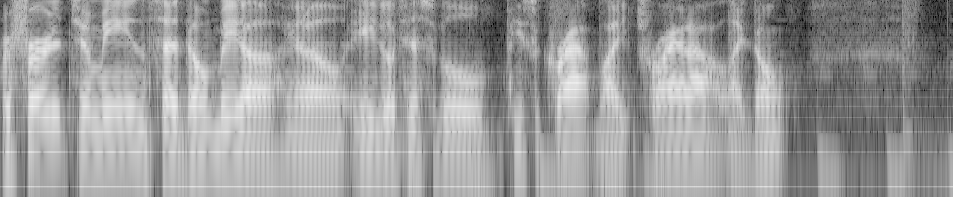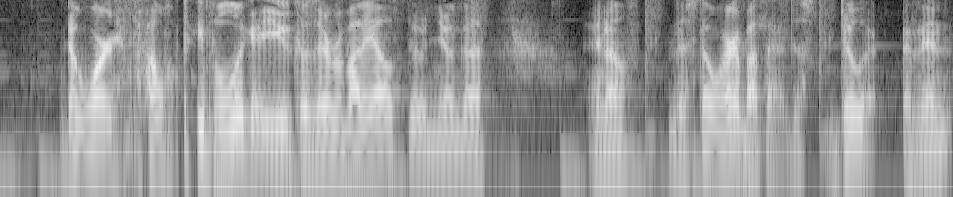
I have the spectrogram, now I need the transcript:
referred it to me and said, "Don't be a you know egotistical piece of crap. Like try it out. Like don't don't worry about what people look at you because everybody else doing yoga. You know, just don't worry about that. Just do it, and then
